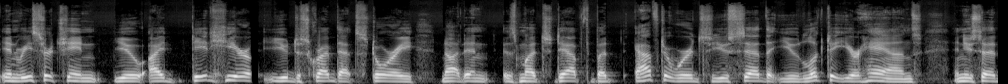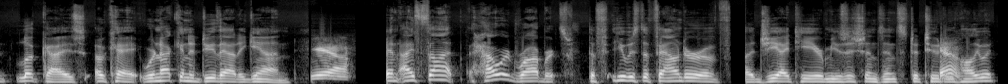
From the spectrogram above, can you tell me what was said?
In researching you, I did hear you describe that story not in as much depth, but afterwards you said that you looked at your hands and you said, Look, guys, okay, we're not going to do that again. Yeah. And I thought Howard Roberts, the, he was the founder of uh, GIT or Musicians Institute Yeah. in Hollywood.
